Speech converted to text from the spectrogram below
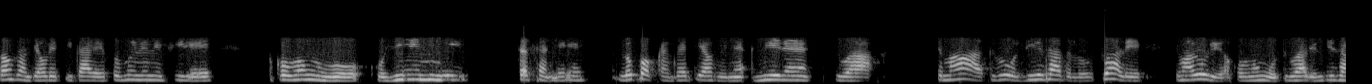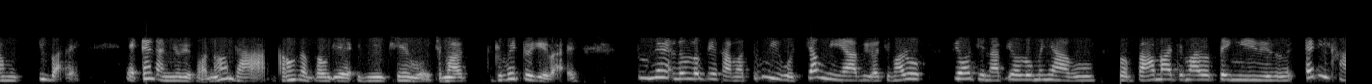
ကောင်းဆောင်ကြောင်းလေးပြီးသားတယ်ဖွင့်ဖွင့်လင်းလင်းရှိတယ်အကုန်လုံးကိုကိုရင်းရင်းနှီးနှီး ဆက်ဆံနေလို့ပေါ့ကံပဲတယောက်နေနဲ့အမြဲတမ်းသူကကျမကသူတို့လေးစားတယ်လို့သူကလေကျမတို့တွေအကုန်လုံးကိုသူကလေလေးစားမှုပြုပါတယ်အဲအဲ့ဒါမျိုးတွေပေါ့နော်ဒါကောင်းဆောင်ကောင်းရဲ့အရေးချင်းကိုကျမတို့တွေ့တွေ့ခဲ့ပါတယ်သူနဲ့အလုပ်လုပ်တဲ့အခါမှာသူ့မိကိုကြောက်နေရပြီးတော့ကျမတို့ပြောချင်တာပြောလို့မရဘူးဘာမှကျမတို့သိငင်းနေလို့အဲ့ဒီခါ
